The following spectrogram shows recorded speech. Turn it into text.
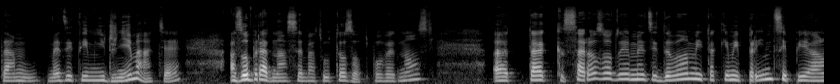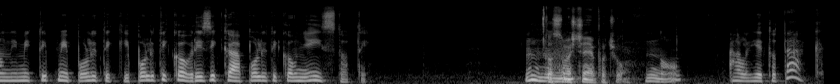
Tam medzi tým nič nemáte a zobrať na seba túto zodpovednosť, e, tak sa rozhoduje medzi dvomi takými principiálnymi typmi politiky. Politikou rizika a politikou neistoty. To mm-hmm. som ešte nepočul. No, ale je to tak.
